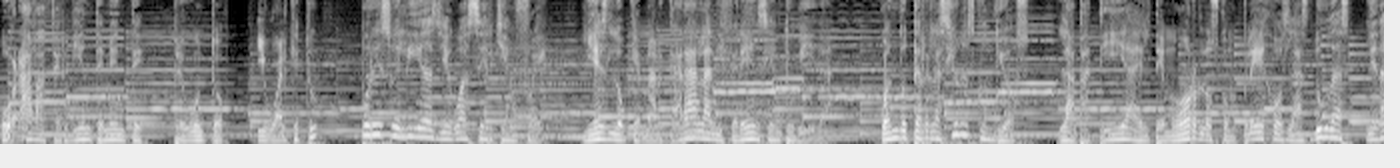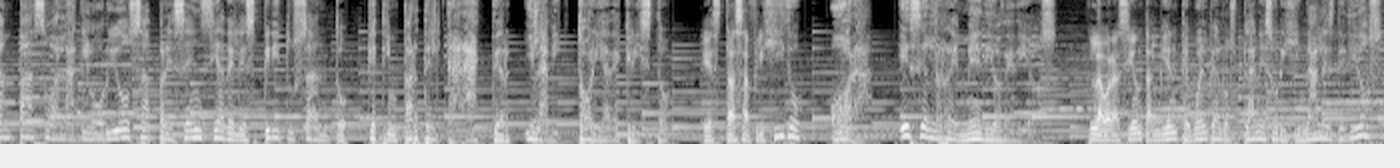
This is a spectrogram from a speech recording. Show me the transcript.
Oraba fervientemente, pregunto, igual que tú. Por eso Elías llegó a ser quien fue y es lo que marcará la diferencia en tu vida. Cuando te relacionas con Dios, la apatía, el temor, los complejos, las dudas le dan paso a la gloriosa presencia del Espíritu Santo que te imparte el carácter y la victoria de Cristo. ¿Estás afligido? Ora, es el remedio de Dios. La oración también te vuelve a los planes originales de Dios.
